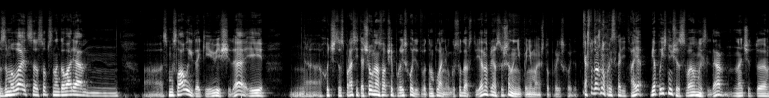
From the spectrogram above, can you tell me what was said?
замываются, собственно говоря, смысловые такие вещи, да, и м, хочется спросить, а что у нас вообще происходит в этом плане в государстве? Я, например, совершенно не понимаю, что происходит. А что должно происходить? А я, я поясню сейчас свою мысль, да, значит, э,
